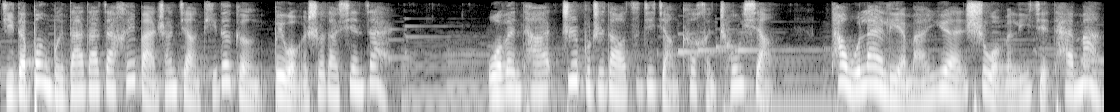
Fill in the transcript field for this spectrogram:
急得蹦蹦哒哒在黑板上讲题的梗被我们说到现在。我问他知不知道自己讲课很抽象，他无赖脸埋怨是我们理解太慢。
